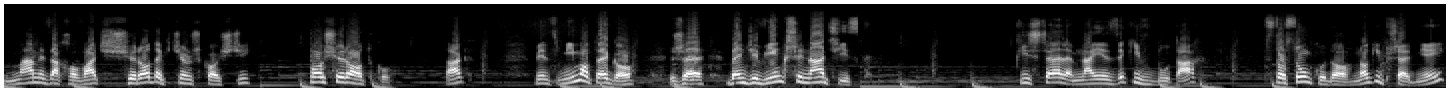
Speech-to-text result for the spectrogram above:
mamy zachować środek ciężkości po środku, tak? Więc mimo tego, że będzie większy nacisk piszczelem na języki w butach w stosunku do nogi przedniej,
